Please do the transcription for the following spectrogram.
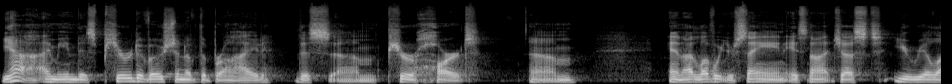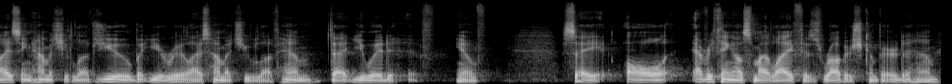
yeah, I mean, this pure devotion of the bride, this um, pure heart. Um, and I love what you're saying. It's not just you realizing how much he loves you, but you realize how much you love him, that you would, you know, say all everything else in my life is rubbish compared to him.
